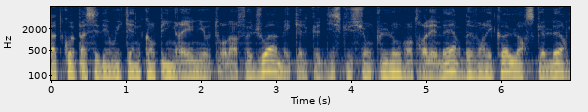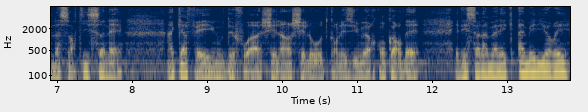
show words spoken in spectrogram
Pas de quoi passer des week-ends camping réunis autour d'un feu de joie, mais quelques discussions plus longues entre les mères devant l'école lorsque l'heure de la sortie sonnait. Un café une ou deux fois, chez l'un, chez l'autre, quand les humeurs concordaient, et des salamalek améliorés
